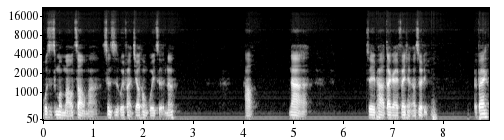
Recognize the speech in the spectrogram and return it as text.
或是这么毛躁吗？甚至违反交通规则呢？好，那这一趴大概分享到这里，拜拜。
